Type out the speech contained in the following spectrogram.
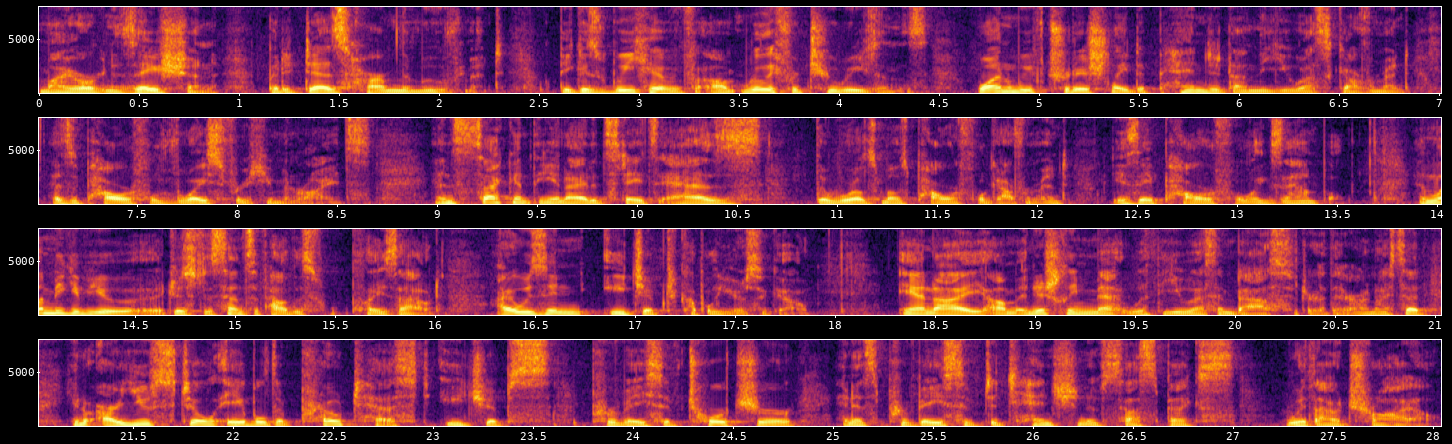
my organization, but it does harm the movement because we have, um, really for two reasons. One, we've traditionally depended on the US government as a powerful voice for human rights. And second, the United States as the world's most powerful government is a powerful example. And let me give you uh, just a sense of how this plays out. I was in Egypt a couple years ago, and I um, initially met with the U.S. ambassador there, and I said, you know, are you still able to protest Egypt's pervasive torture and its pervasive detention of suspects without trial?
